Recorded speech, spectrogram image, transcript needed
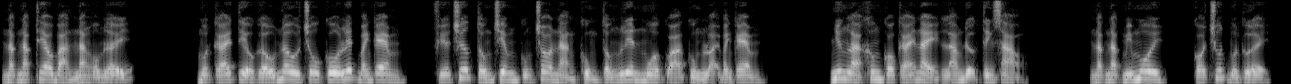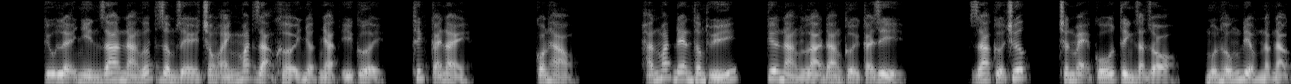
Nặc nặc theo bản năng ôm lấy. Một cái tiểu gấu nâu chocolate bánh kem, phía trước Tống Chiêm cũng cho nàng cùng Tống Liên mua quá cùng loại bánh kem. Nhưng là không có cái này làm được tinh xảo. Nặc nặc mí môi, có chút buồn cười. Cựu lệ nhìn ra nàng ướt rầm rề trong ánh mắt dạng khởi nhợt nhạt ý cười, thích cái này. Con hảo. Hắn mắt đen thâm thúy, kia nàng là đang cười cái gì? Ra cửa trước, chân mẹ cố tình dặn dò, muốn hống điểm nặc nặc.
